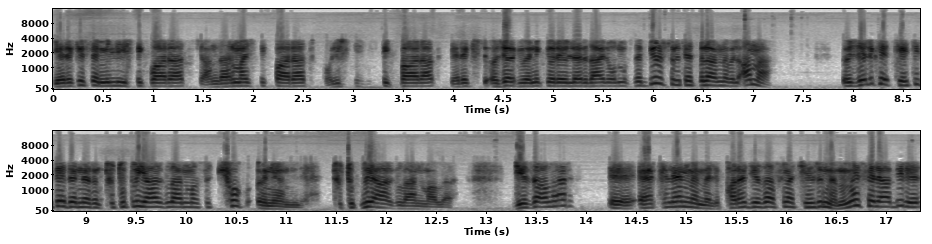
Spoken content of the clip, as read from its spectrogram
Gerekirse milli istihbarat, jandarma istihbarat, polis istihbarat, gerekirse özel güvenlik görevlileri dahil olmak üzere bir sürü tedbir alınabilir ama özellikle tehdit edenlerin tutuklu yargılanması çok önemli. Tutuklu yargılanmalı. Cezalar e, ertelenmemeli, para cezasına çevrilmemeli. Mesela biri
